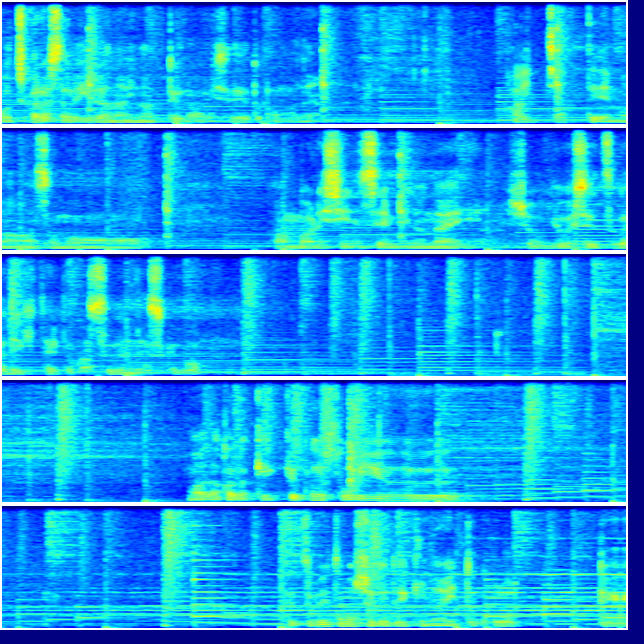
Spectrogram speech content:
こっちからしたらいらないなっていうのお店とかもね。入っちゃってまあそのあんまり新鮮味のない商業施設ができたりとかするんですけど。まあだから結局そういう設備投資ができないところっていう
